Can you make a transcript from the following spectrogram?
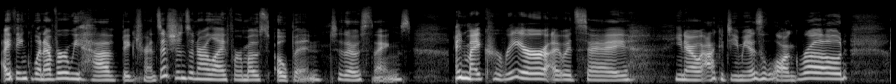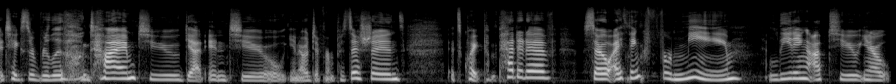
I think whenever we have big transitions in our life, we're most open to those things. In my career, I would say, you know, academia is a long road. It takes a really long time to get into, you know, different positions. It's quite competitive. So I think for me, leading up to, you know,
